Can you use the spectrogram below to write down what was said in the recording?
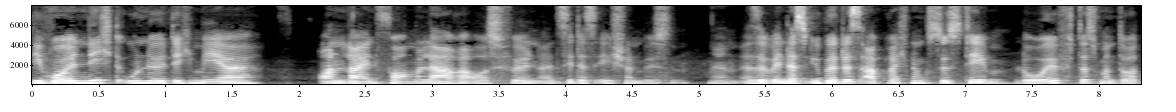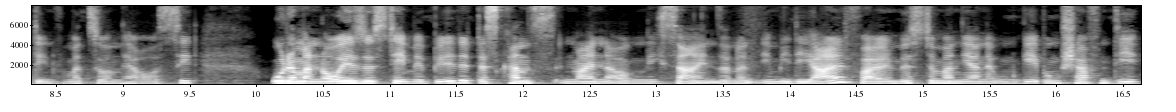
Die wollen nicht unnötig mehr Online-Formulare ausfüllen, als sie das eh schon müssen. Also wenn das über das Abrechnungssystem läuft, dass man dort die Informationen herauszieht, oder man neue Systeme bildet, das kann es in meinen Augen nicht sein, sondern im Idealfall müsste man ja eine Umgebung schaffen, die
